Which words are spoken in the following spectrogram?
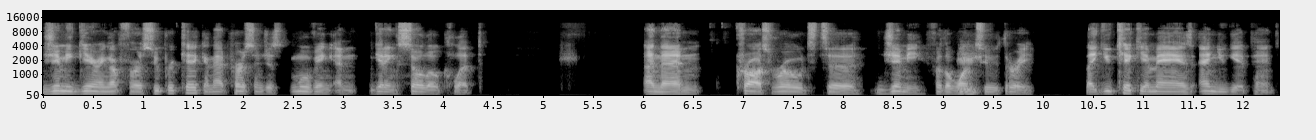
Jimmy gearing up for a super kick, and that person just moving and getting Solo clipped. And then crossroads to Jimmy for the one, Mm. two, three. Like you kick your man's and you get pinned.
